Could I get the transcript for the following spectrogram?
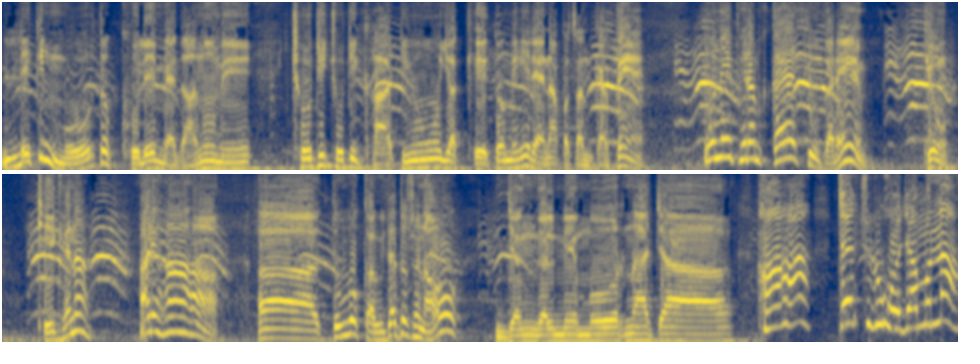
लेकिन मोर तो खुले मैदानों में छोटी छोटी घाटियों या खेतों में ही रहना पसंद करते हैं। उन्हें फिर हम कैद क्यों करें? क्यों? ठीक है ना? अरे हाँ हाँ। आ, तुम वो कविता तो सुनाओ। जंगल में मोर नाचा। हाँ हाँ चल शुरू हो जा मुन्ना।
